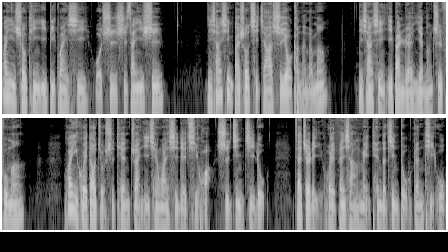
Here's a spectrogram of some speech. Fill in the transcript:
欢迎收听一币关系，我是十三医师。你相信白手起家是有可能的吗？你相信一般人也能致富吗？欢迎回到九十天赚一千万系列企划实进记录，在这里会分享每天的进度跟体悟。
